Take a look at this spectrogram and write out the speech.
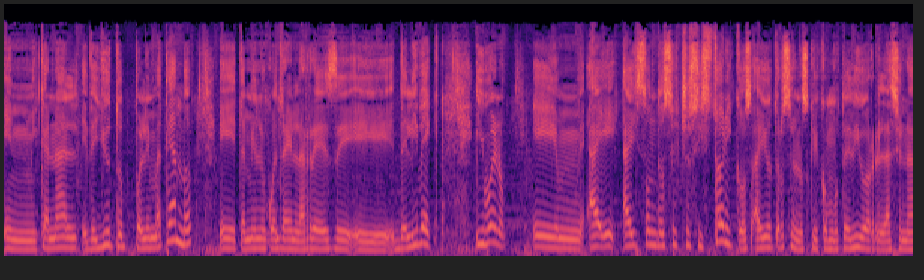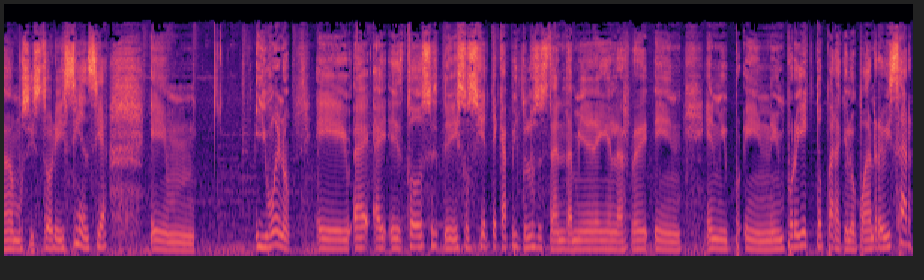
en mi canal de YouTube Polimateando, eh, también lo encuentran en las redes de, eh, del IBEC. Y bueno, eh, ahí, ahí son dos hechos históricos, hay otros en los que, como te digo, relacionábamos historia y ciencia. Eh, y bueno, eh, eh, todos esos siete capítulos están también ahí en, las re- en, en, mi, en mi proyecto para que lo puedan revisar.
